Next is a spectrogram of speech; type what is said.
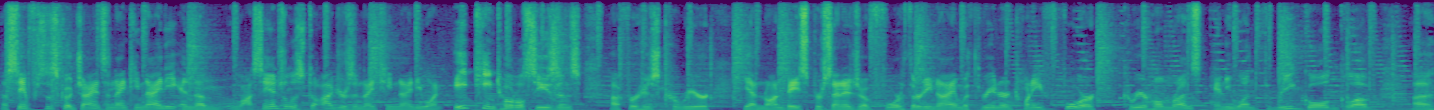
the San Francisco Giants in 1990, and the Los Angeles Dodgers in 1991. 18 total seasons uh, for his career. He had an on base percentage of 439 with 324 career home runs, and he won three Gold Glove uh,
